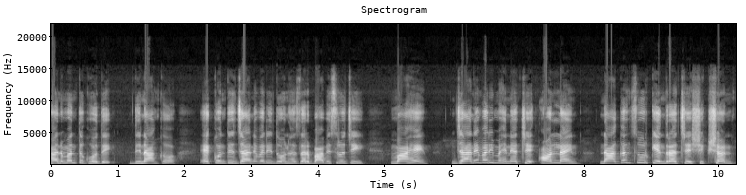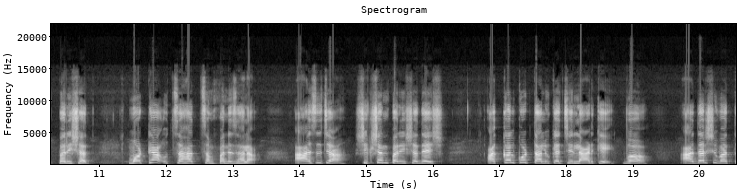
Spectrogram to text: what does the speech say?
Hanumant Ghode दिनांक एकोणतीस जानेवारी दोन हजार बावीस रोजी. माहे जानेवारी महिन्याचे ऑनलाईन नागनसूर केंद्राचे शिक्षण परिषद मोठ्या उत्साहात संपन्न झाला. आजच्या शिक्षण परिषदेश अक्कलकोट तालुक्याचे लाडके व आदर्शवत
